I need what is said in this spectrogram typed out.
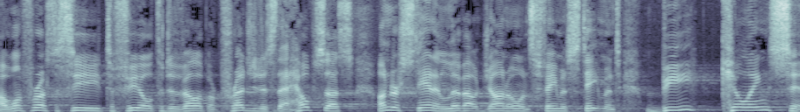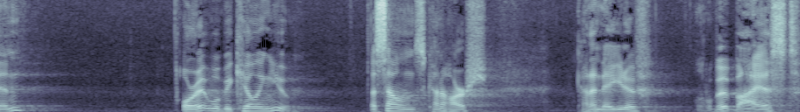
I want for us to see, to feel, to develop a prejudice that helps us understand and live out John Owen's famous statement be killing sin, or it will be killing you. That sounds kind of harsh, kind of negative, a little bit biased.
